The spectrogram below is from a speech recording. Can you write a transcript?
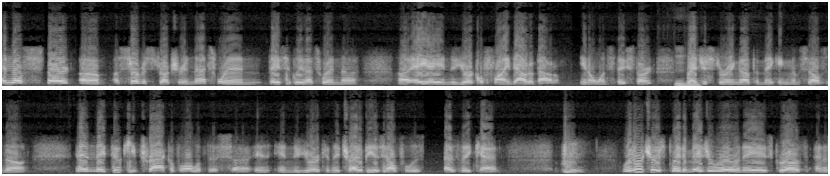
and they'll start um, a service structure, and that's when basically that's when uh, uh, AA in New York will find out about them. You know, once they start Mhm. registering up and making themselves known and they do keep track of all of this uh, in, in New York, and they try to be as helpful as, as they can. Literature has played a major role in AA's growth, and a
